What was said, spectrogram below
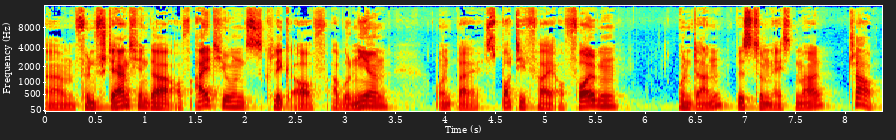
ähm, fünf Sternchen da auf iTunes, klick auf Abonnieren und bei Spotify auf Folgen. Und dann bis zum nächsten Mal. Ciao.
